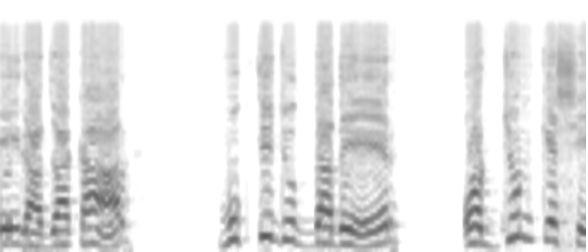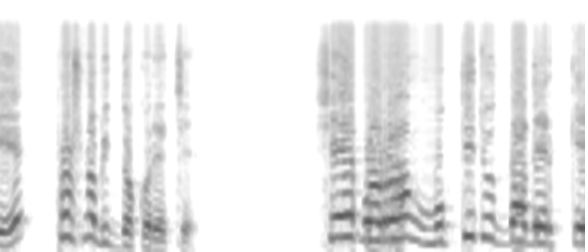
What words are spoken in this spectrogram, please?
এই রাজাকার মুক্তিযোদ্ধাদের অর্জুনকে সে প্রশ্নবিদ্ধ করেছে। সে বরং মুক্তিযোদ্ধাদেরকে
